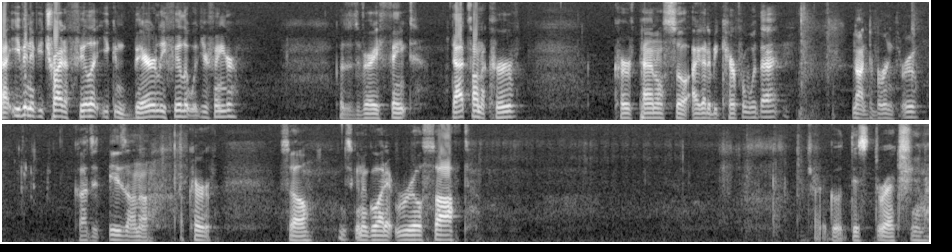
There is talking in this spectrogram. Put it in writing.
Now, even if you try to feel it, you can barely feel it with your finger because it's very faint. That's on a curve, curved panel, so I got to be careful with that, not to burn through because it is on a, a curve. So I'm just to go at it real soft. Try to go this direction.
